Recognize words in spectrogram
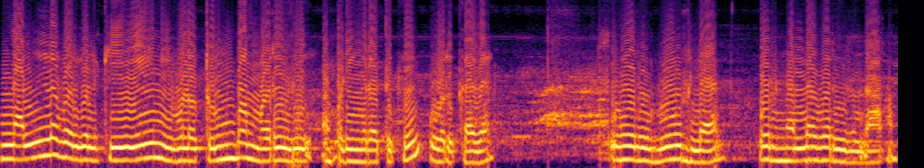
நல்லவர்களுக்கு ஏன் இவ்வளோ துன்பம் வருது அப்படிங்கிறதுக்கு ஒரு கதை. ஒரு ஊரில் ஒரு நல்லவர் இருந்தாராம்.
